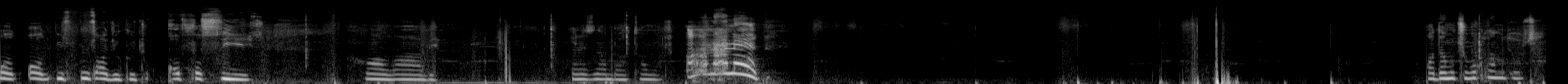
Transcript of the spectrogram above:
Al al üstün sadece kötü kafasıyız. Al abi. En azından baltam var. Ananı! Adamı çubukla mı döveceğim?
